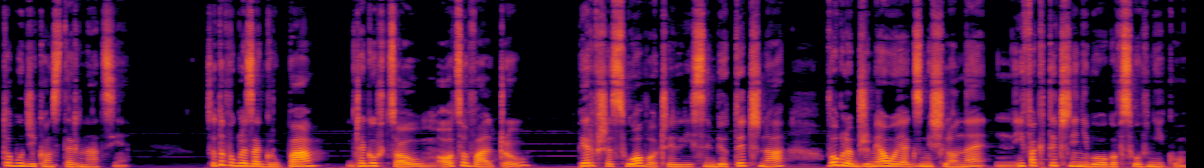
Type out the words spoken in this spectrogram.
To budzi konsternację. Co to w ogóle za grupa? Czego chcą? O co walczą? Pierwsze słowo, czyli symbiotyczna, w ogóle brzmiało jak zmyślone i faktycznie nie było go w słowniku.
